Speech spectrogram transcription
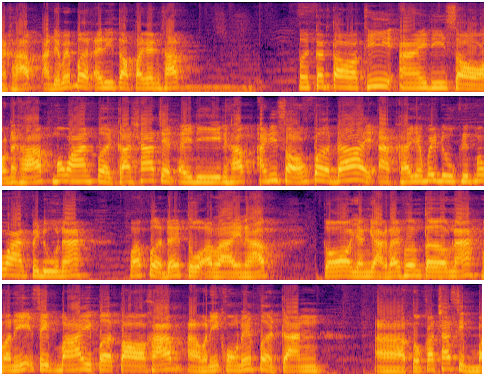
นะครับอะเดี๋ยวไปเปิด ID ต่อไปกันครับเปิดกันต่อที่ ID 2 นะครับ เมื่อวานเปิดกาชา7 ID นะครับ ID 2 เปิดได้อะใครยังไม่ดูคลิปเมื่อวานไปดูนะ ว่าเปิดได้ตัวอะไรนะครับ ก็ยังอยากได้เพิ่มเติมนะ วันนี้ 10 ใบเปิดต่อครับอ่าวันนี้คงได้เปิดกันอ่าตัวกาชา10 ใบ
